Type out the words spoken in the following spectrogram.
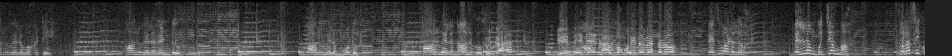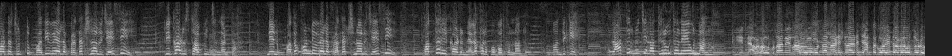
ఆరు వేల ఒకటి ఆరు వేల రెండు ఆరు వేల మూడు ఆరు వేల నాలుగు. పెజవాడలో బెల్లం బుజ్జమ్మ తులసి కోట చుట్టూ పదివేల ప్రదక్షిణాలు చేసి రికార్డు స్థాపించిందంట. నేను పదకొండు వేల ప్రదక్షిణాలు చేసి కొత్త రికార్డు నెలకొల్పబోతున్నాను. అందుకే రాత్రి నుంచి ఇలా తిరుగుతూనే ఉన్నాను. నేను నెలకొల్పటా నేను నల్లులు కొట్టా నడిచి నడిచి ఎంత గోయిదో చూడు.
